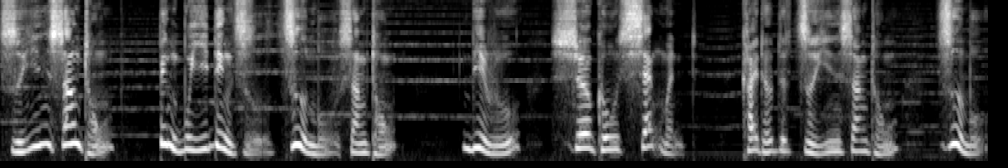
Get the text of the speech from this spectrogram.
子音相同，并不一定指字母相同。例如，circle segment 开头的子音相同。”字母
